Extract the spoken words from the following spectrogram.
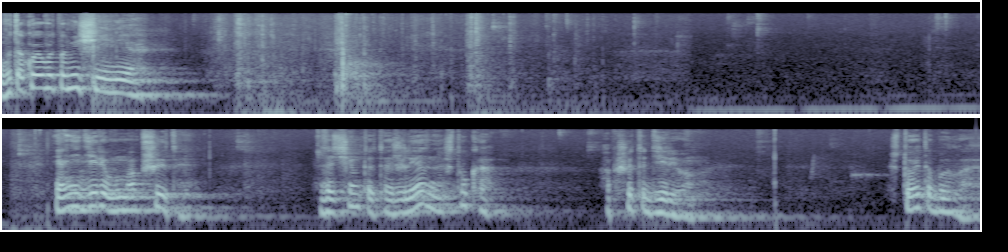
Вот такое вот помещение. И они деревом обшиты. Зачем-то эта железная штука обшита деревом. Что это было?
